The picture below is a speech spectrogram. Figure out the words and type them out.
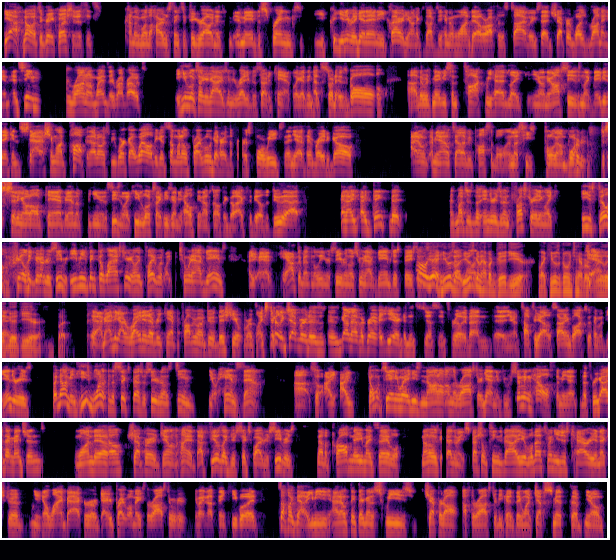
Yeah, no, it's a great question. It's it's kind of one of the hardest things to figure out, and it, it made the spring you you didn't really get any clarity on it because obviously him and Wan'Dale were off to the side. But you said Shepard was running, and, and seeing him run on Wednesday, run routes he looks like a guy who's going to be ready the start of camp. Like I think that's sort of his goal. Uh, there was maybe some talk we had, like you know, in the offseason, like maybe they can stash him on pup, and that always be work out well because someone else probably will get hurt in the first four weeks, and then you have him ready to go. I don't. I mean, I don't see how that'd be possible unless he's totally on board with just sitting out all of camp and the beginning of the season. Like he looks like he's going to be healthy enough, so I don't think they'll actually be able to do that. And I, I think that as much as the injuries have been frustrating, like he's still a really good receiver. Even you think the last year he only played with like two and a half games, I, I, he had to have been the leading receiver in those two and a half games just based on. Oh yeah, he was he was going to have a good year. Like he was going to have a yeah, really good year. But yeah, I mean, I think I write it every camp. Probably won't do it this year, where it's like Sterling Shepard is, is going to have a great year because it's just it's really been uh, you know tough to get out of the starting blocks with him with the injuries. But no, I mean he's one of the six best receivers on this team, you know, hands down. Uh, so I I don't see any way he's not on the roster. Again, if you're assuming health, I mean the three guys I mentioned, Wan'Dale, Shepard, Jalin Hyatt, that feels like your six wide receivers. Now the problem there, you might say, well, None of those guys have any special teams value. Well, that's when you just carry an extra, you know, linebacker or Gary Brightwell makes the roster. You might not think he would. Stuff like that. I mean, I don't think they're going to squeeze Shepard off, off the roster because they want Jeff Smith to, you know,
